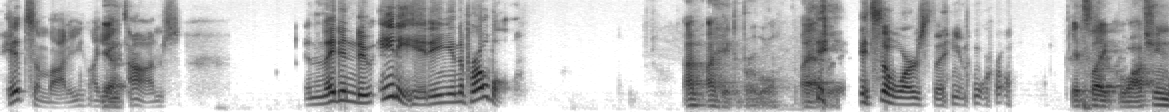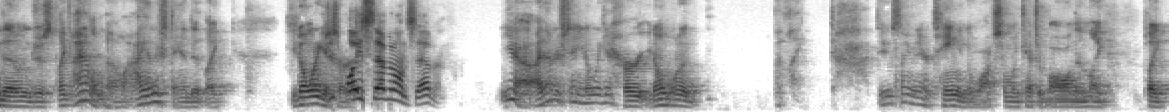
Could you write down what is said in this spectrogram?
hit somebody like Yeah. eight times, and then they didn't do any hitting in the Pro Bowl. I, I hate the Pro Bowl. I It's the worst thing in the world. it's like watching them just like I don't know. I understand it. Like you don't want to get Just hurt. play seven on seven. Yeah, I understand you don't want to get hurt. You don't want to, but like, God, dude, it's not even entertaining to watch someone catch a ball and then like play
